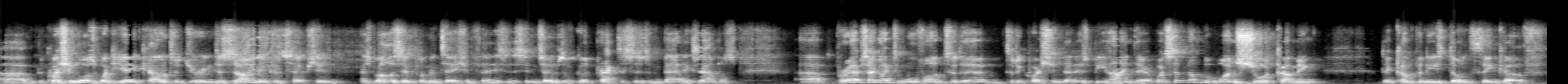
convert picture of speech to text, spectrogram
Um, the question was, what do you encounter during design and conception, as well as implementation phases, in terms of good practices and bad examples? Uh, perhaps I'd like to move on to the to the question that is behind there. What's the number one shortcoming that companies don't think of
